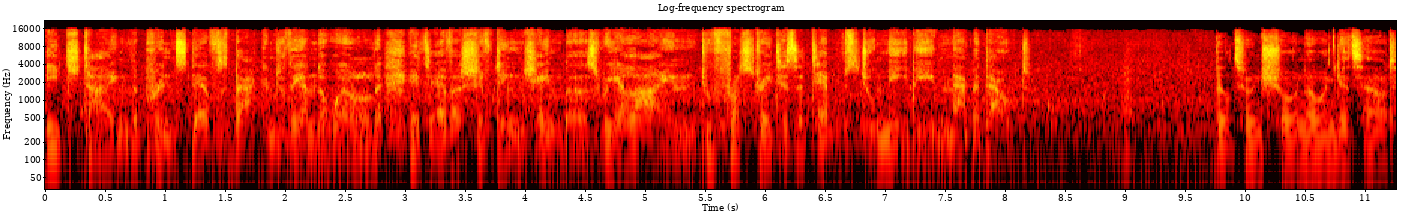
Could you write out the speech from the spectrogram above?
Each time the prince delves back into the underworld, its ever-shifting chambers realign to frustrate his attempts to maybe map it out. Built to ensure no one gets out.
